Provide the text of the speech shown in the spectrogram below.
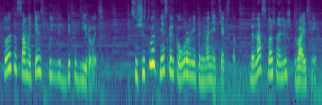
кто этот самый текст будет декодировать. Существует несколько уровней понимания текста. Для нас важно лишь два из них –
